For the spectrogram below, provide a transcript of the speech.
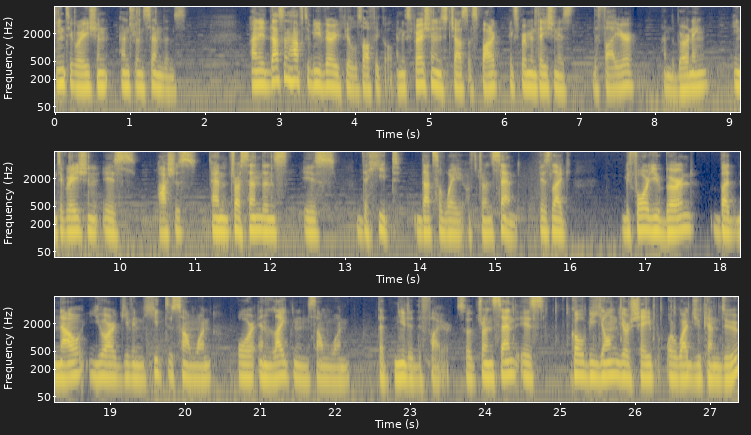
integration, and transcendence. And it doesn't have to be very philosophical. An expression is just a spark, experimentation is the fire and the burning, integration is ashes, and transcendence is the heat. That's a way of transcend. It's like before you burned, but now you are giving heat to someone or enlightening someone that needed the fire. So transcend is go beyond your shape or what you can do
